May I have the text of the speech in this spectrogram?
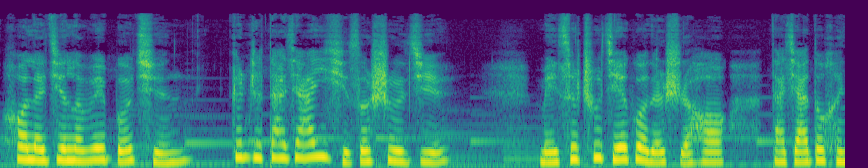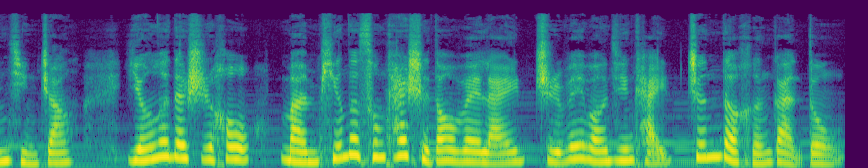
后来进了微博群，跟着大家一起做数据。每次出结果的时候，大家都很紧张；赢了的时候，满屏的从开始到未来只为王俊凯，真的很感动。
